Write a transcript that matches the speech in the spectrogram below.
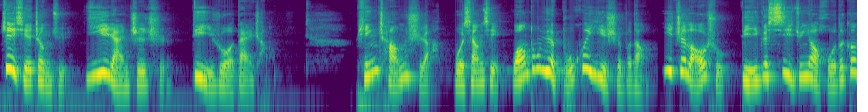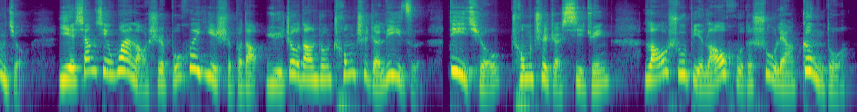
这些证据依然支持地弱代偿。凭常识啊，我相信王东岳不会意识不到，一只老鼠比一个细菌要活得更久。也相信万老师不会意识不到宇宙当中充斥着粒子，地球充斥着细菌，老鼠比老虎的数量更多，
